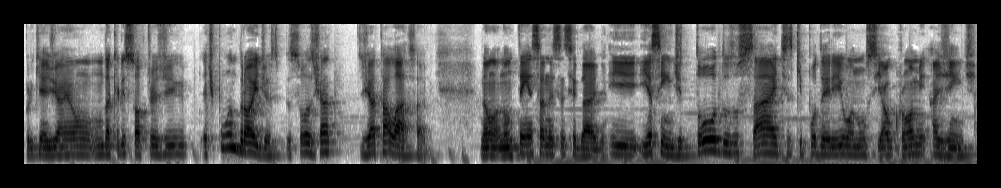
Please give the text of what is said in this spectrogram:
porque já é um, um daqueles softwares de. É tipo um Android, as pessoas já, já tá lá, sabe? Não, não tem essa necessidade. E, e assim, de todos os sites que poderiam anunciar o Chrome, a gente,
